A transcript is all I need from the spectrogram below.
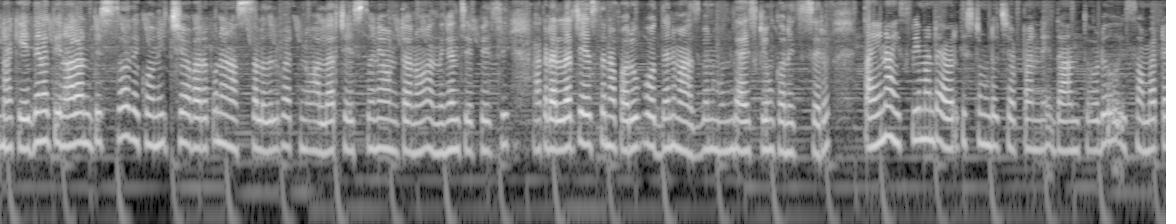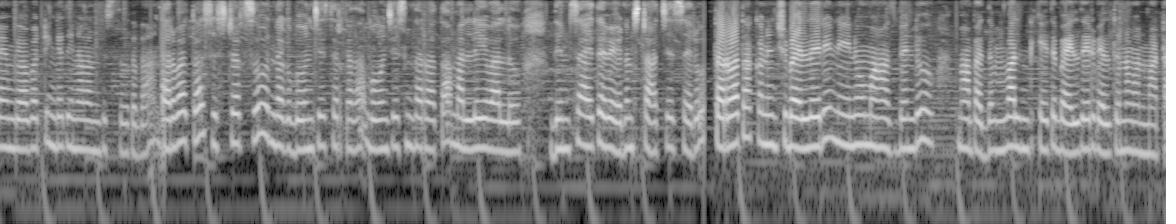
నాకు ఏదైనా తినాలనిపిస్తే అది కొనిచ్చే వరకు నేను అస్సలు వదిలిపెట్టను అల్లరి చేస్తూనే ఉంటాను. అందుకని చెప్పేసి అక్కడ అల్లరి చేస్తే నా పరుగు పోద్దని మా హస్బెండ్ ముందు ఐస్ క్రీమ్ కొనిచ్చారు అయినా ఐస్ క్రీమ్ అంటే ఎవరికి ఇష్టం ఉండదు చెప్పండి. దాంతోడు ఈ సమ్మర్ టైం కాబట్టి ఇంకా తినాలనిపిస్తుంది కదా. తర్వాత సిస్టర్స్ ఇందాక భోజనం చేశారు కదా. భోజనం చేసిన తర్వాత మళ్ళీ వాళ్ళు దింస అయితే వేయడం స్టార్ట్ చేశారు. తర్వాత అక్కడ నుంచి బయలుదేరి నేను మా హస్బెండ్ మా పెద్దమ్మ వాళ్ళ ఇంటికి అయితే బయలుదేరి వెళ్తున్నాం అనమాట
